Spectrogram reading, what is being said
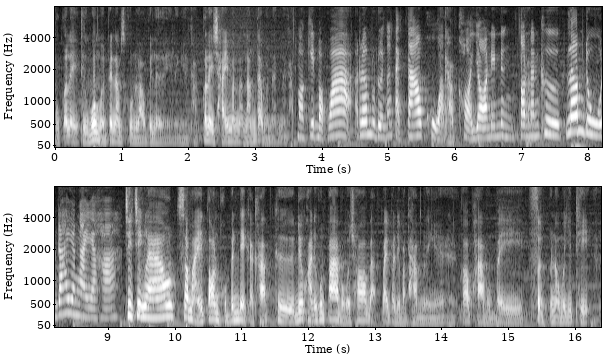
ผมก็เลยถือว่าเหมือนเป็นนามสกุลเราไปเลยอะไรเงี้ยครับก็เลยใช้มันน้ำแต่วันนั้นนะครับ หมอกิจบอกว่าเริ่มดูดวงตั้งแต่ 9 ขวบ ครับ ขอย้อนนิดนึง ตอนนั้นคือเริ่มดูได้ยังไงอะคะ จริง ๆ แล้วสมัยตอนผมเป็นเด็กอะครับคือด้วยความที่คุณป้าผมก็ชอบแบบไปปฏิบัติธรรมอะไรเงี้ยฮะก็พาผมไปฝึกมโนมยิทธิอะไร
